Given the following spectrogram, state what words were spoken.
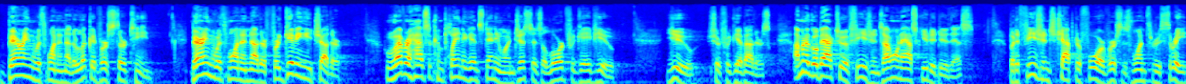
bearing with one another. Look at verse 13. Bearing with one another, forgiving each other. Whoever has a complaint against anyone, just as the Lord forgave you, you should forgive others. I'm going to go back to Ephesians. I won't ask you to do this. But Ephesians chapter 4, verses 1 through 3,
